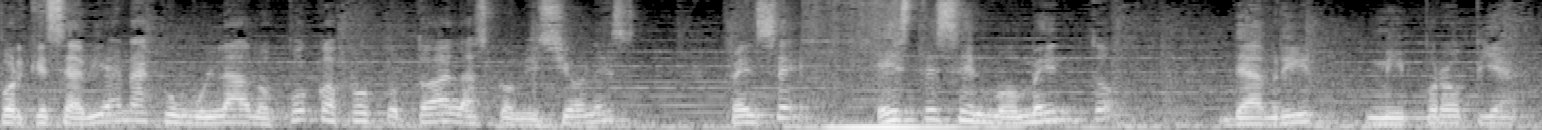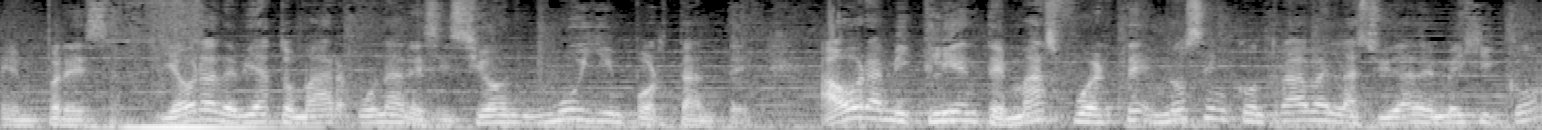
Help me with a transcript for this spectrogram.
porque se habían acumulado poco a poco todas las comisiones, pensé, este es el momento de abrir mi propia empresa. Y ahora debía tomar una decisión muy importante. Ahora mi cliente más fuerte no se encontraba en la Ciudad de México,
